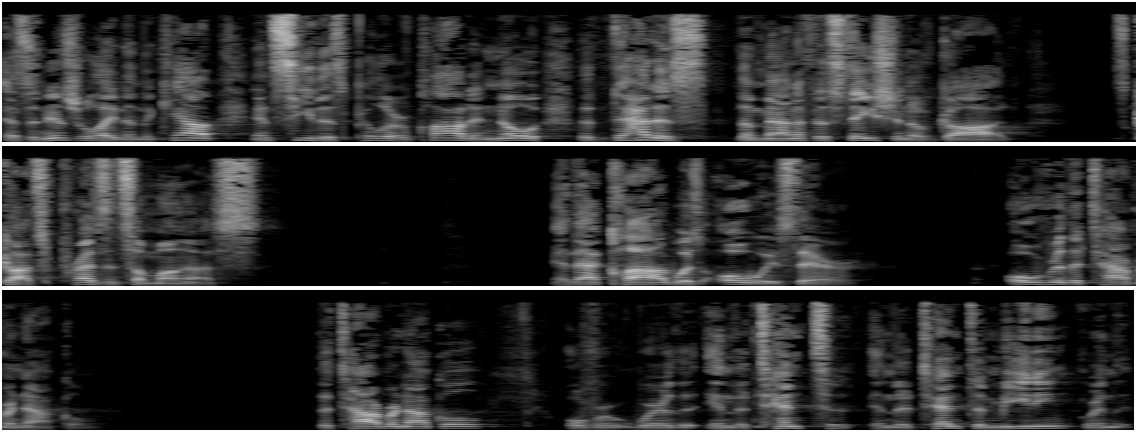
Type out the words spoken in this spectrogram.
as an Israelite in the camp and see this pillar of cloud and know that that is the manifestation of God. It's God's presence among us. And that cloud was always there over the tabernacle. The tabernacle over where the, in the tent in the tent of meeting or in the,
